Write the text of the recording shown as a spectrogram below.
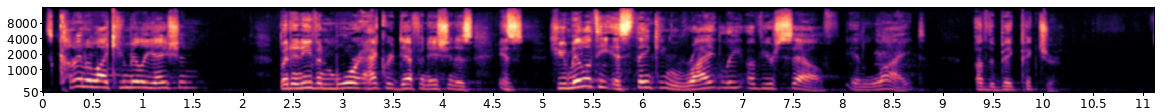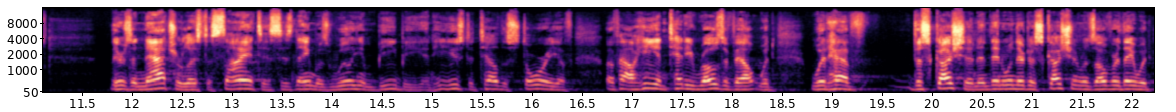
It's kind of like humiliation but an even more accurate definition is, is humility is thinking rightly of yourself in light of the big picture. There's a naturalist, a scientist, his name was William Beebe, and he used to tell the story of, of how he and Teddy Roosevelt would, would have discussion, and then when their discussion was over, they would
